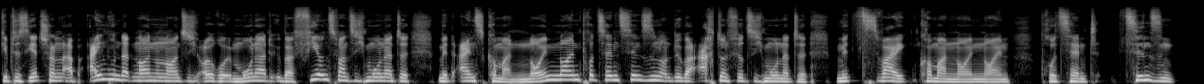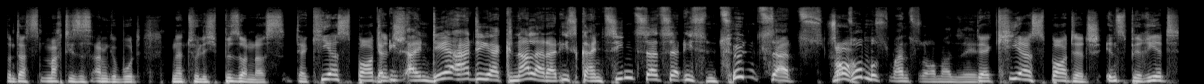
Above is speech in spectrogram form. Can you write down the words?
gibt es jetzt schon ab 199 Euro im Monat über 24 Monate mit 1,99% Zinsen und über 48 Monate mit 2,99% Zinsen. Und das macht dieses Angebot natürlich besonders. Der Kia Sportage. Das ist ein derartiger Knaller. Das ist kein Zinssatz, das ist ein Zinssatz. So, so muss man es doch mal sehen. Der Kia Sportage inspiriert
